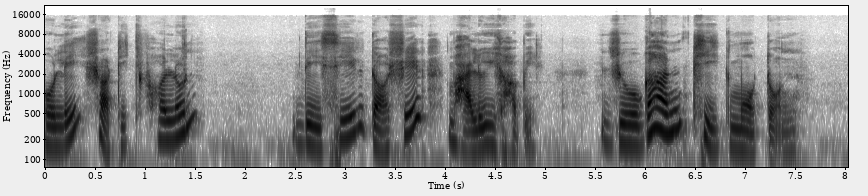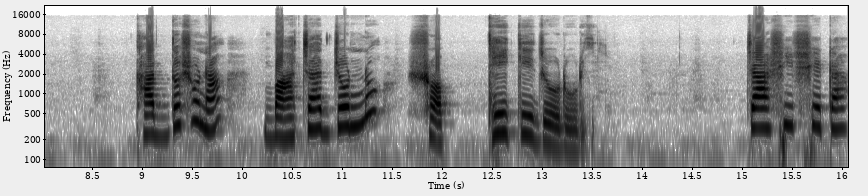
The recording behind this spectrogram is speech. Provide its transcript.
হলে সঠিক ফলন দেশের দশের ভালোই হবে। যোগান ঠিক মতন। খাদ্য সোনা বাঁচার জন্য সব থেকে জরুরি। চাষির সেটা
